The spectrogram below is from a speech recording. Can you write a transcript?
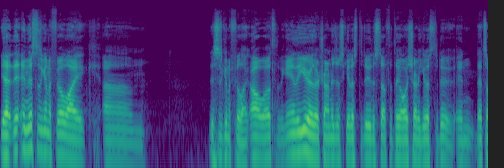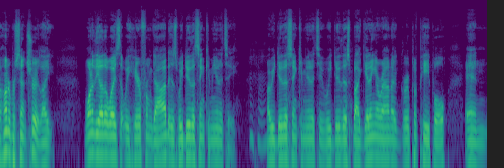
Yeah, th- and this is going to feel like um, this is going to feel like oh well, it's the beginning of the year. They're trying to just get us to do the stuff that they always try to get us to do, and that's hundred percent true. Like one of the other ways that we hear from God is we do this in community. Or we do this in community. We do this by getting around a group of people and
